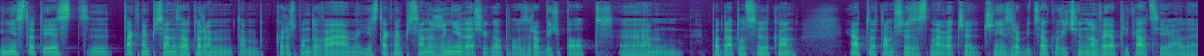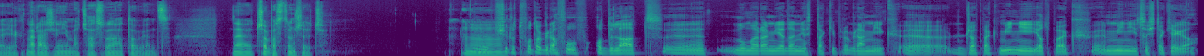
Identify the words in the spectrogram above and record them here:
I niestety jest e, tak napisane z autorem, tam korespondowałem, jest tak napisane, że nie da się go zrobić pod, pod Apple Silicon. Ja to tam się zastanawiam, czy, czy nie zrobić całkowicie nowej aplikacji, ale jak na razie nie ma czasu na to, więc trzeba z tym żyć. Mm. Wśród fotografów od lat y, numerem jeden jest taki programik y, JPEG Mini, JPEG Mini, coś takiego.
